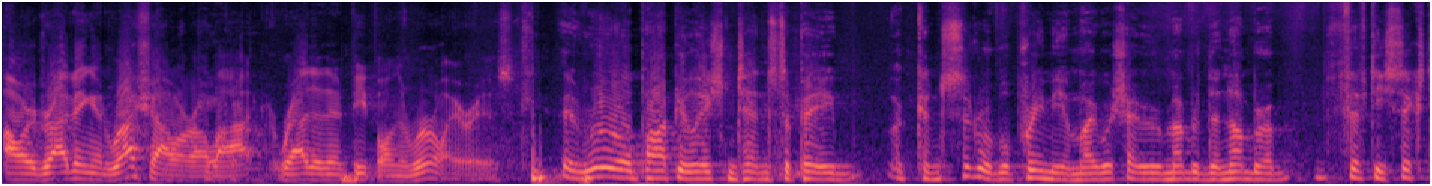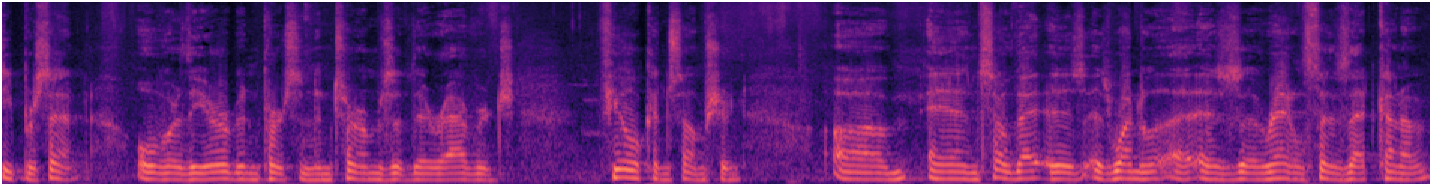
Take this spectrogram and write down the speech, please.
are driving in rush hour a lot, rather than people in the rural areas. The rural population tends to pay a considerable premium. I wish I remembered the number of 50, 60% over the urban person in terms of their average fuel consumption. Um, And so that is, as Wendell, uh, as uh, Randal says, that kind of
